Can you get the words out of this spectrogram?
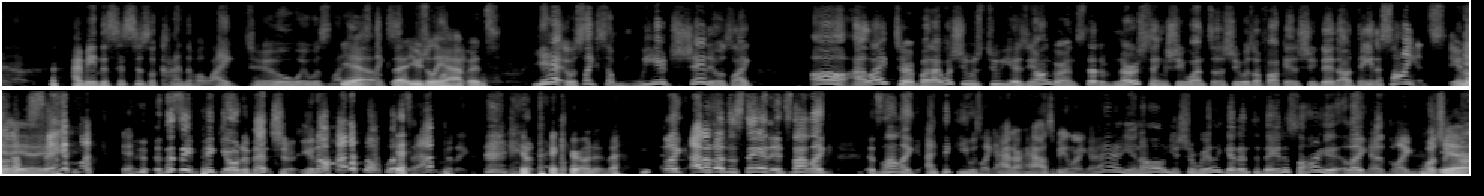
I mean, the sisters look kind of alike too. It was like it was yeah, like that usually fucking- happens. Yeah, it was like some weird shit. It was like, oh, I liked her, but I wish she was two years younger. Instead of nursing, she went to she was a fucking she did uh, data science. You know Yeah, what I'm yeah, yeah. saying? Like Yeah. this ain't pick your own adventure. You know, I don't know what's happening. you pick your own event. Like I don't understand. It's not like it's not like I think he was like at her house being like, hey, you know, you should really get into data science, like uh, like pushing Yeah.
